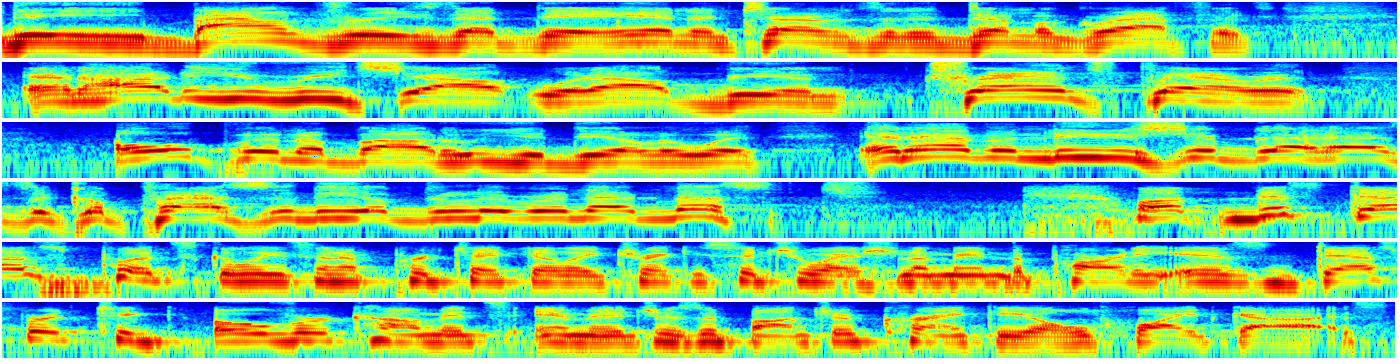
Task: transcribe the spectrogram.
the boundaries that they're in in terms of the demographics. And how do you reach out without being transparent, open about who you're dealing with, and having leadership that has the capacity of delivering that message? Well, this does put Scalise in a particularly tricky situation. I mean, the party is desperate to overcome its image as a bunch of cranky old white guys.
